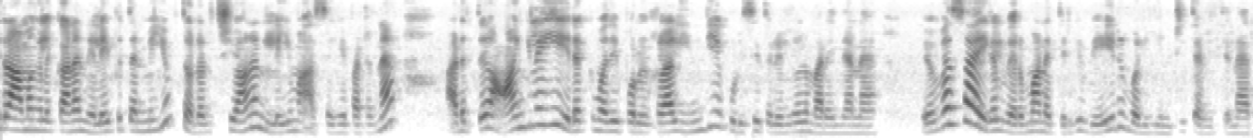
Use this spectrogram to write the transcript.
கிராமங்களுக்கான நிலைப்புத்தன்மையும் தொடர்ச்சியான நிலையும் ஆசைக்கப்பட்டன அடுத்து ஆங்கிலேய இறக்குமதி பொருட்களால் இந்திய குடிசை தொழில்கள் மறைந்தன. விவசாயிகள் வருமானத்திற்கு வேறு வழியின்றி தவித்தனர்.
